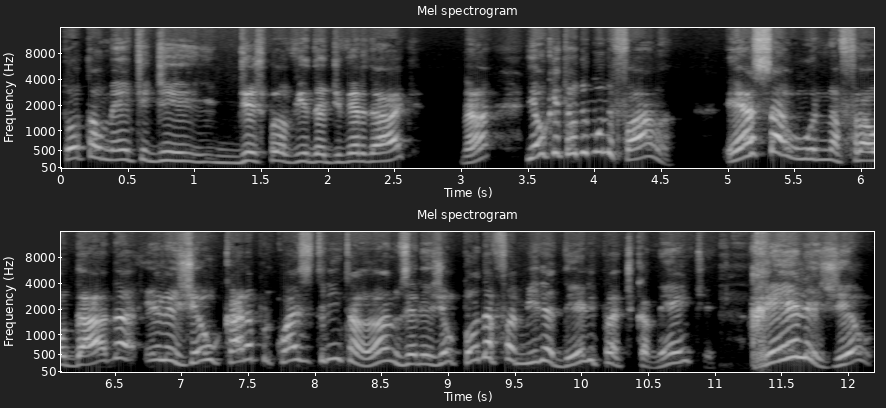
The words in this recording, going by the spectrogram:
totalmente de, desprovida de verdade, né? E é o que todo mundo fala. Essa urna fraudada elegeu o cara por quase 30 anos, elegeu toda a família dele praticamente, reelegeu,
